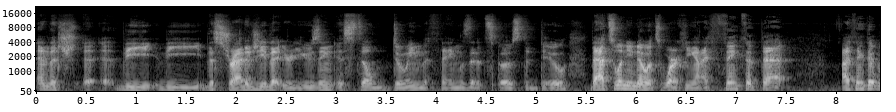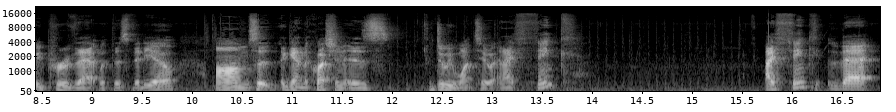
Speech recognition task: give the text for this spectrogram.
and the the the the strategy that you're using is still doing the things that it's supposed to do, that's when you know it's working. And I think that that I think that we prove that with this video. Um, so again, the question is, do we want to? And I think I think that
